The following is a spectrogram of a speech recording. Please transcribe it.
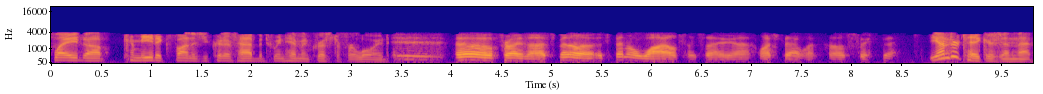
played uh, comedic fun as you could have had between him and Christopher Lloyd. Oh, probably not. It's been a it's been a while since I uh, watched that one. I'll say that. The Undertaker's in that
